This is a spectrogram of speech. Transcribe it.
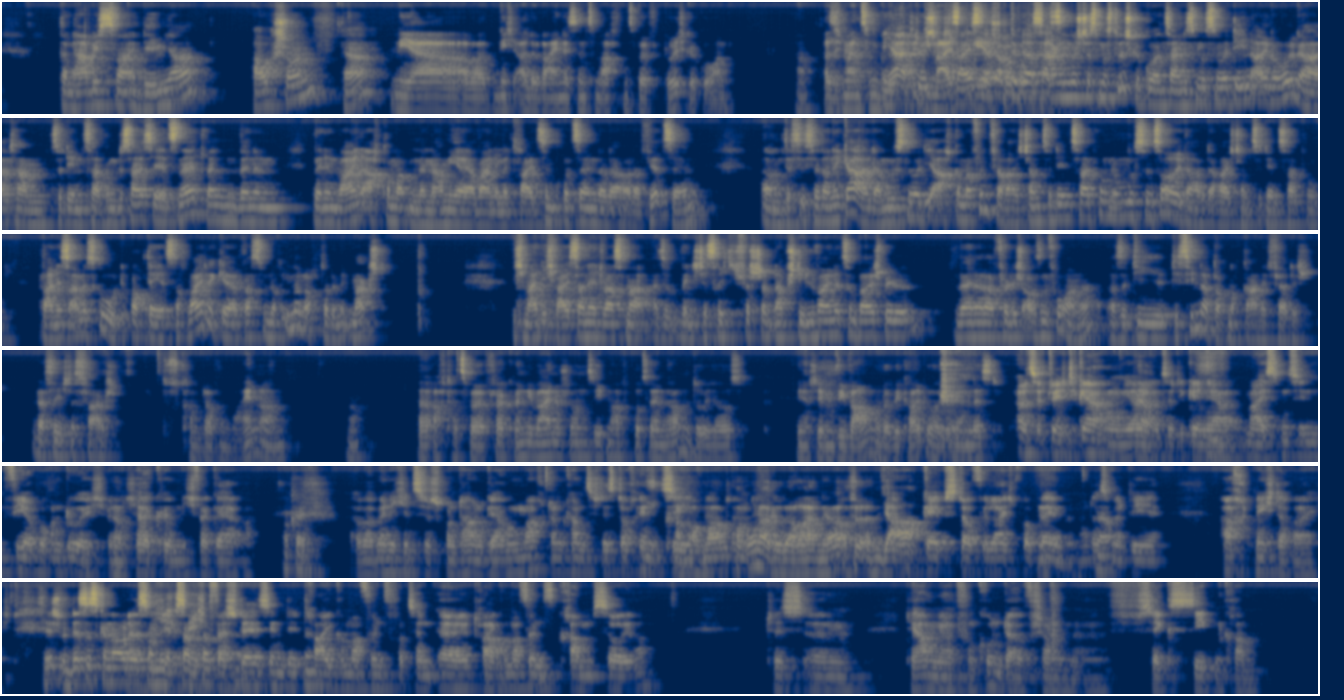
Dann habe ich zwar in dem Jahr auch schon, ja, Ja, aber nicht alle Weine sind zum 8.12. durchgegoren. Ja. Also ich meine, zum Glück, Ja, durch, die ich meisten weiß nicht, ob du das sagen musst, das muss durchgegoren sein. Es muss nur den Alkoholgehalt haben zu dem Zeitpunkt. Das heißt ja jetzt nicht, wenn, wenn, ein, wenn ein Wein 8, wir haben hier ja Weine mit 13 Prozent oder, oder 14, ähm, das ist ja dann egal. Da muss nur die 8,5 erreicht haben zu dem Zeitpunkt und muss den Säuregehalt erreicht haben zu dem Zeitpunkt. Dann ist alles gut. Ob der jetzt noch weitergärt, was du noch immer noch damit magst. Ich meine, ich weiß auch nicht, was man, also wenn ich das richtig verstanden habe, Stillweine zum Beispiel, wären ja da völlig außen vor, ne? Also die, die sind da doch noch gar nicht fertig. Oder sehe ich das falsch? Das kommt auf den Wein an. Ne? Äh, 8.12. können die Weine schon 7, 8 Prozent haben, durchaus. Je nachdem, wie warm oder wie kalt du halt werden lässt. Also durch die Gärung, ja. Ja. Also die gehen ja meistens in vier Wochen durch, wenn Ja. ich herkömmlich vergäre. Okay. Aber wenn ich jetzt spontan Gärung mache, dann kann sich das doch Das hinziehen. kann auch mal ein paar Monate dauern, ja, oder ein Jahr. Gäbe es doch vielleicht Probleme, ne, dass Ja. man die acht nicht erreicht. Und das ist genau das, Was ich jetzt gesagt nicht habe. verstehe, sind die Ja. 3,5 Prozent, äh, 3,5 Gramm Säure. Das, ähm, die haben ja von Grund auf schon äh, 6, 7 Gramm.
